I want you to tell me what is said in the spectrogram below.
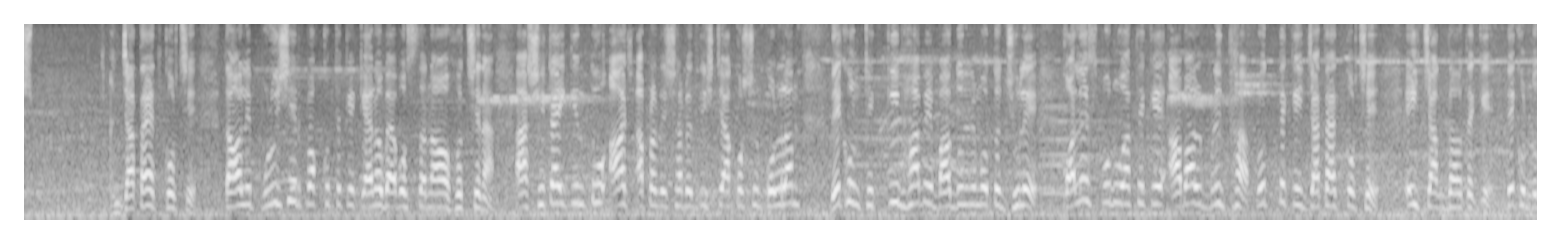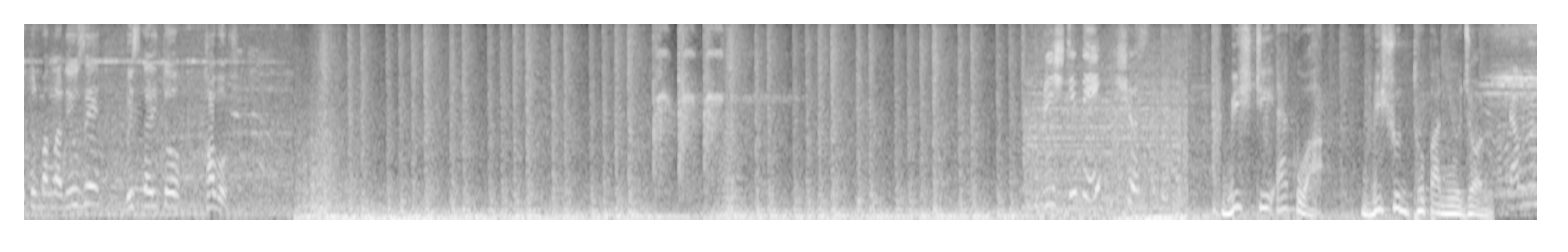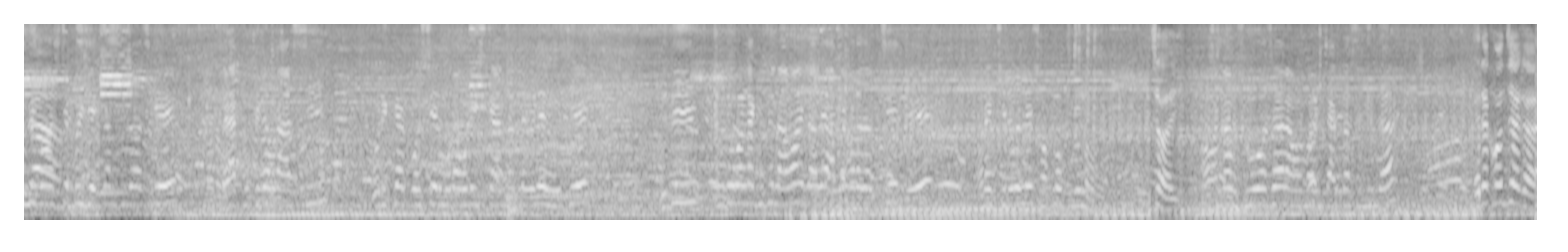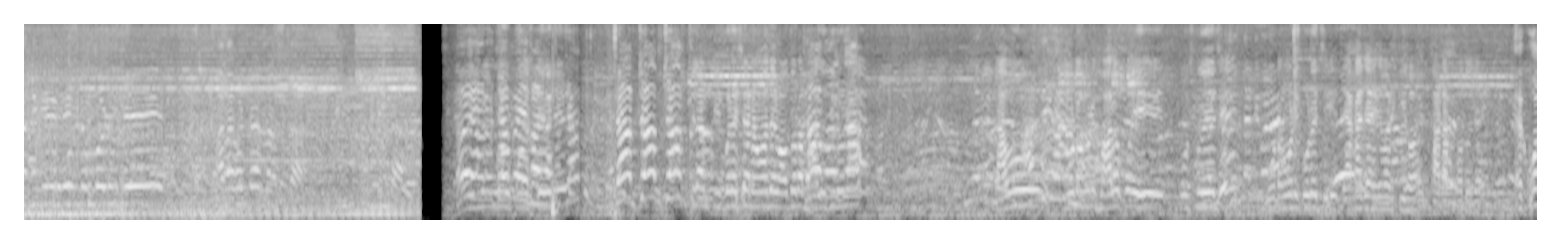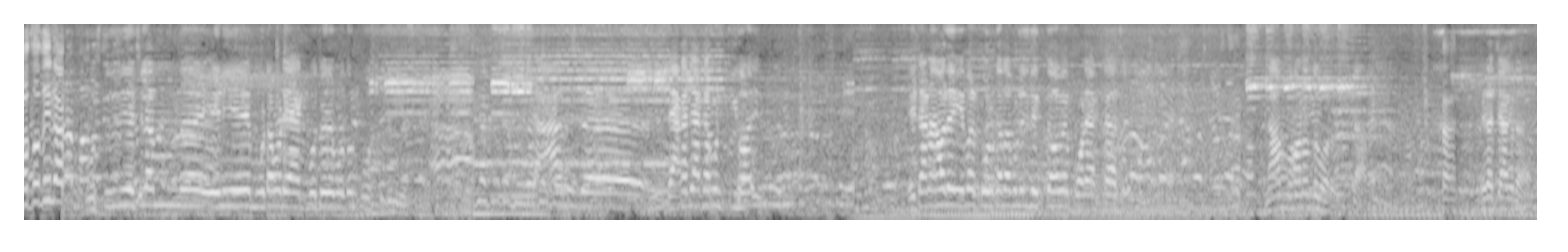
যাতায়াত করছে তাহলে পুলিশের পক্ষ থেকে কেন ব্যবস্থা নেওয়া হচ্ছে না? আর সেটাই কিন্তু আজ আপনাদের সামনে দৃষ্টি আকর্ষণ করলাম। দেখুন ঠিক কীভাবে বাদুরের মতো ঝুলে কলেজ পড়ুয়া থেকে আবাল বৃদ্ধা প্রত্যেকেই যাতায়াত করছে এই চাকদাহ থেকে। দেখুন নতুন বাংলা নিউজে বিস্তারিত খবর। বৃষ্টিতে স্বস্তি। বৃষ্টি অ্যাকোয়া বিশুদ্ধ পানীয় জল। ডাব্লিউবি কনস্টেবল এক্সাম ছিল আজকে। ব্যারাকপুর থেকে আমরা আসছি। পরীক্ষার কোশ্চেন মোটামুটি স্ট্যান্ডার্ড লেভেলে হয়েছে। যদি উল্টোপাল্টা কিছু না হয় তাহলে আশা করা যাচ্ছে যে অনেক ছেলেমেয়ের স্বপ্ন পূরণ হবে। আমার নাম শুভ স্যার আমার বাড়ি চারটা সিলিন্ডার। এটা কোন জায়গা? এই নম্বর রুটে আধা ঘণ্টার রাস্তা। চাপ চাপ। চাপ প্রিপারেশন আমাদের অতটা ভালো ছিল না। তাও মোটামুটি ভালো প্রশ্ন হয়েছে। মোটামুটি করেছি। দেখা যায় এবার কি হয় কাটা কত যায়। কতদিন প্রস্তুতি নিয়েছিলাম এ নিয়ে মোটামুটি এক বছরের মতন প্রস্তুতি নিয়েছি। আহ, দেখা যাক এখন কি হয়। এটা না হলে এবার কলকাতা পুলিশ দেখতে হবে পরে একটা আছে। নাম মহানন্দ বড় এটা চাকদা।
